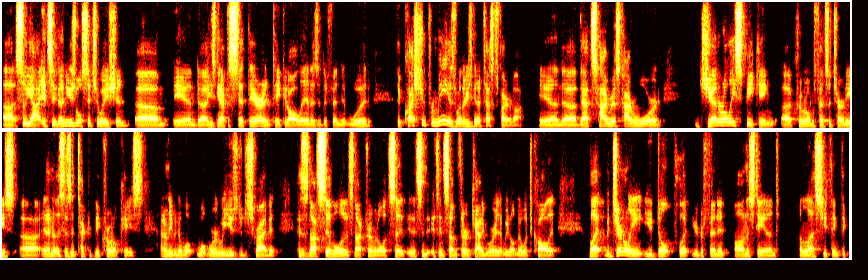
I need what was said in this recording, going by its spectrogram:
uh, so yeah, it's an unusual situation, um, and uh, he's going to have to sit there and take it all in as a defendant would. The question for me is whether he's going to testify or not, and uh, that's high risk, high reward. Generally speaking, uh, criminal defense attorneys, uh, and I know this isn't technically a criminal case. I don't even know what, what word we use to describe it because it's not civil and it's not criminal. It's a, it's in, it's in some third category that we don't know what to call it. But but generally, you don't put your defendant on the stand unless you think the,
